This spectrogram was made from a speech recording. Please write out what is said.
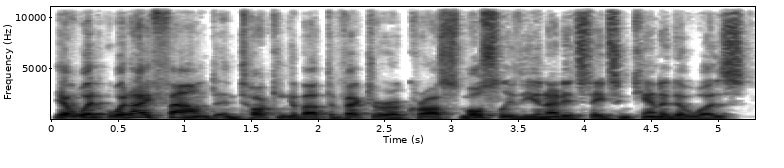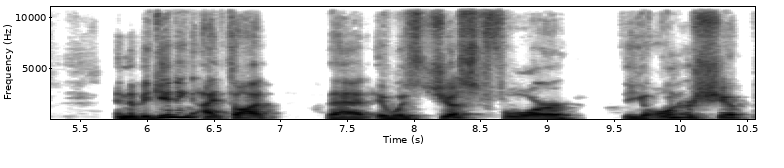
Yeah, what, what I found in talking about the vector across mostly the United States and Canada was in the beginning, I thought that it was just for the ownership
